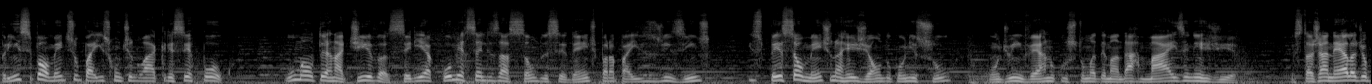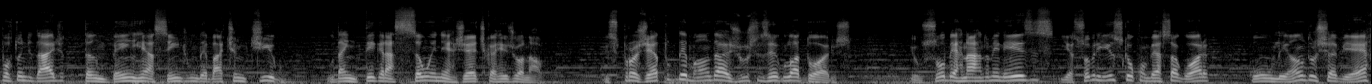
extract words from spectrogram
principalmente se o país continuar a crescer pouco? Uma alternativa seria a comercialização do excedente para países vizinhos, especialmente na região do Cone Sul, onde o inverno costuma demandar mais energia. Esta janela de oportunidade também reacende um debate antigo, o da integração energética regional. Esse projeto demanda ajustes regulatórios. Eu sou Bernardo Menezes e é sobre isso que eu converso agora com o Leandro Xavier,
